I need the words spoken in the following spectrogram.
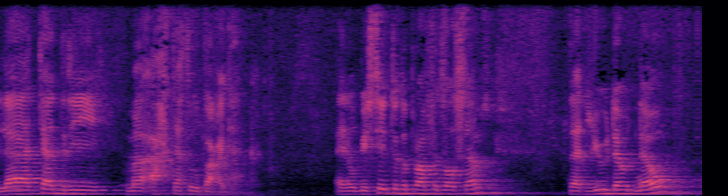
لَا تَدْرِي مَا أَحْدَثُ بَعْدَكَ and it will be said to the Prophet ﷺ that you don't know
